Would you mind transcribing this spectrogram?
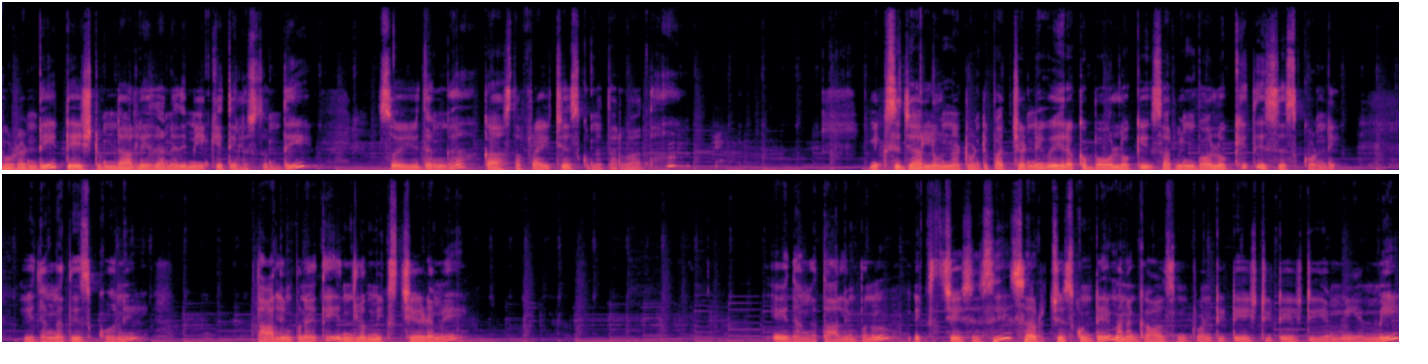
చూడండి. టేస్ట్ ఉందా లేదా అనేది మీకే తెలుస్తుంది. సో ఈ విధంగా కాస్త ఫ్రై చేసుకున్న తర్వాత మిక్సీ జార్లో ఉన్నటువంటి పచ్చడిని వేరొక బౌల్లోకి సర్వింగ్ బౌల్లోకి తీసేసుకోండి. ఈ విధంగా తీసుకొని తాలింపునైతే ఇందులో మిక్స్ చేయడమే ఈ విధంగా తాలింపును మిక్స్ చేసేసి సర్వ్ చేసుకుంటే మనకు కావాల్సినటువంటి టేస్టీ టేస్టీ ఎమ్మి ఎమ్మి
